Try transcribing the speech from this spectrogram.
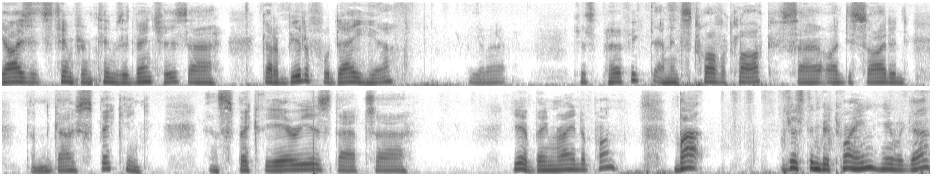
guys, it's Tim from Tim's Adventures. Uh, got a beautiful day here. Look at that. Just perfect and it's 12 o'clock so I decided I'm going to go specking and spec the areas that uh, yeah been rained upon. But just in between, here we go.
